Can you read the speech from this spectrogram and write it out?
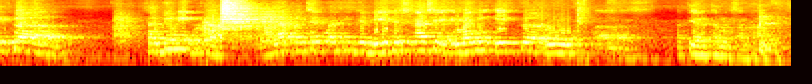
એક સંજુની વાલા પંચાયતમાંથી જે બે રચના છે એમાંની એક હું અત્યારે તમને સંભળાવું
